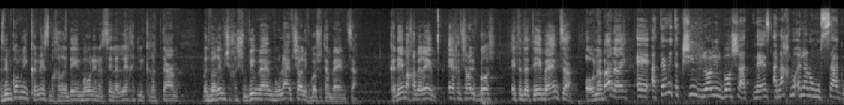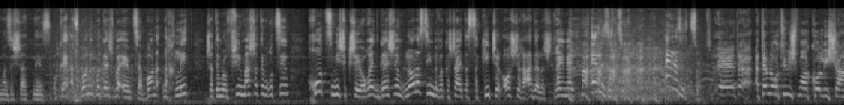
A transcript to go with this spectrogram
אז במקום להיכנס בחרדים, בואו ננסה ללכת לקראתם בדברים שחשובים להם, ואולי אפשר לפגוש אותם באמצע. קדימה, חברים, איך אפשר לפגוש את הדתיים באמצע? אורנה בנאי. אה, אתם מתעקשים לא ללבוש שעטנז, אנחנו אין לנו מושג מה זה שעטנז, אוקיי? אז בואו ניפגש באמצע. בואו נחליט שאתם לובשים מה שאתם רוצים, חוץ משכשיורד גשם, לא לשים בבקשה את השקית של אושר עד על השטריימל, אין לזה צות. אין לזה צות. אה, אתם לא רוצים לשמוע קול אישה,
